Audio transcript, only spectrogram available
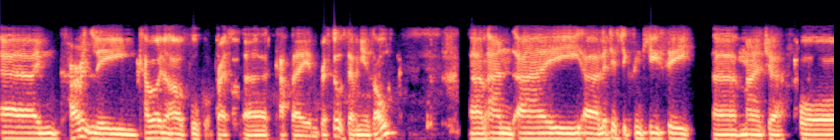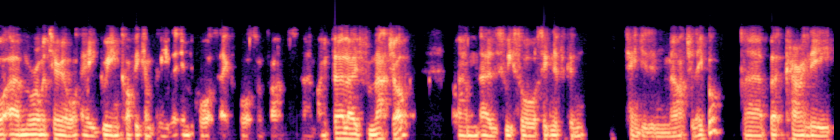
I'm currently co-owner of Full Court Press uh, Cafe in Bristol, seven years old, um, and I uh, logistics and QC uh, manager for um, Raw Material, a green coffee company that imports, exports from France. Um, I'm furloughed from that job um, as we saw significant changes in March and April, uh, but currently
